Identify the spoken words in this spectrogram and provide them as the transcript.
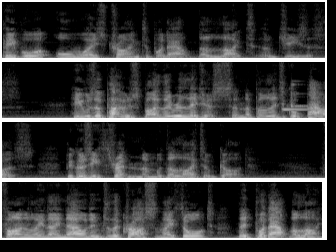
people were always trying to put out the light of Jesus. He was opposed by the religious and the political powers because he threatened them with the light of God. Finally, they nailed him to the cross and they thought they'd put out the light.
